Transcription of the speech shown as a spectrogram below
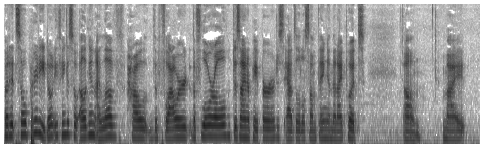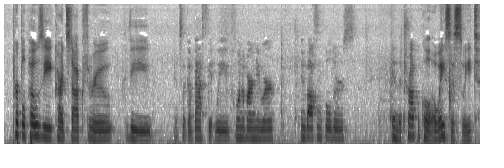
but it's so pretty. Don't you think it's so elegant? I love how the flowered, the floral designer paper just adds a little something. And then I put um, my purple posy cardstock through the, it's like a basket weave, one of our newer embossing folders in the Tropical Oasis suite.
